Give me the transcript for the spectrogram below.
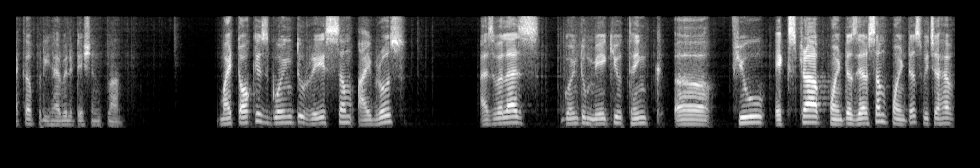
backup rehabilitation plan. My talk is going to raise some eyebrows as well as going to make you think a few extra pointers. There are some pointers which I have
